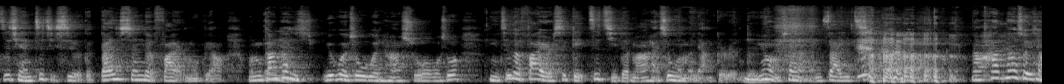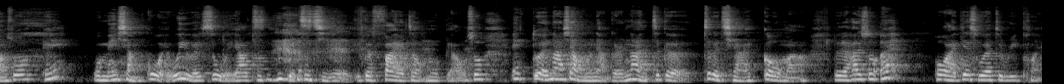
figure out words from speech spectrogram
之前自己是有个单身的 fire 目标。我们刚开始约会的时候，我问他说：“我说你这个 fire 是给自己的吗？还是我们两个人的？因为我们现在两个人在一起。”然后他那时候也想说：“诶，我没想过诶，我以为是我要自给自己的一个 fire 这种目标。”我说：“诶，对，那像我们两个人，那你这个这个钱还够吗？”对，他就说：“诶。” Oh, I guess we have to replan。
